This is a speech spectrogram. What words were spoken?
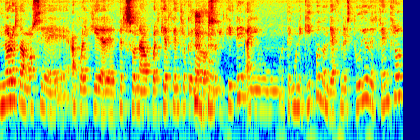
no los damos eh, a cualquier persona o cualquier centro que lo solicite. Hay un, tengo un equipo donde hace un estudio del centro,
